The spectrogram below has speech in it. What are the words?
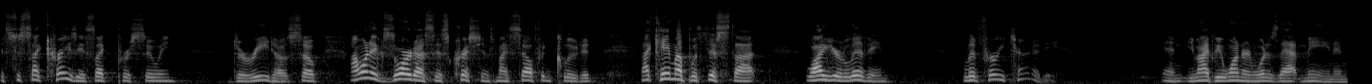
it's just like crazy. It's like pursuing Doritos. So I want to exhort us as Christians, myself included. I came up with this thought while you're living, live for eternity. And you might be wondering, what does that mean? And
